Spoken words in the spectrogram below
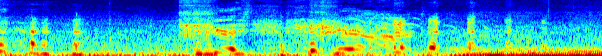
Good God.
